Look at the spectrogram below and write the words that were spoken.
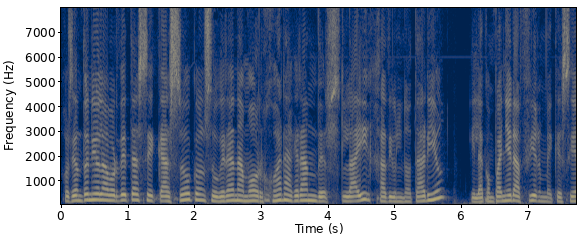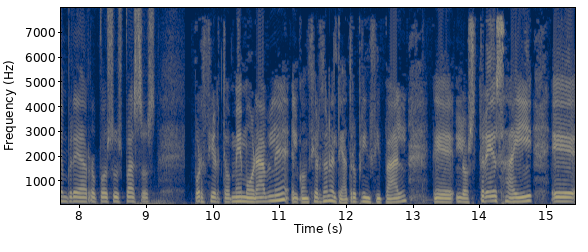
José Antonio Labordeta se casó con su gran amor, Juana Grandes, la hija de un notario y la compañera firme que siempre arropó sus pasos. Por cierto, memorable el concierto en el Teatro Principal, los tres ahí. Eh,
